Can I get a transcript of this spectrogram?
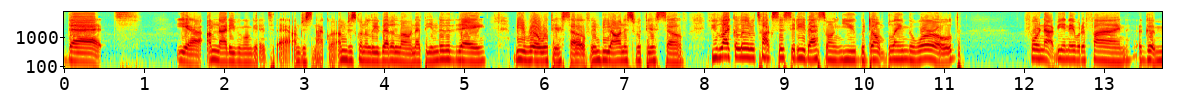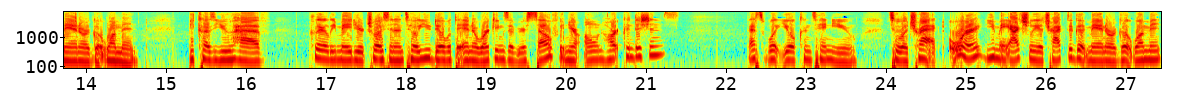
that, yeah, I'm not even going to get into that. I'm just not going, I'm just going to leave that alone. At the end of the day, be real with yourself and be honest with yourself. If you like a little toxicity, that's on you, but don't blame the world for not being able to find a good man or a good woman because you have clearly made your choice and until you deal with the inner workings of yourself and your own heart conditions that's what you'll continue to attract or you may actually attract a good man or a good woman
